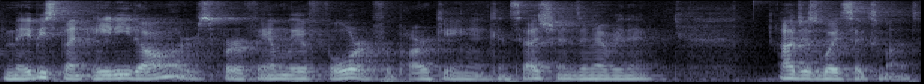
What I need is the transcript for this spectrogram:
and maybe spend $80 for a family of four for parking and concessions and everything? I'll just wait six months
